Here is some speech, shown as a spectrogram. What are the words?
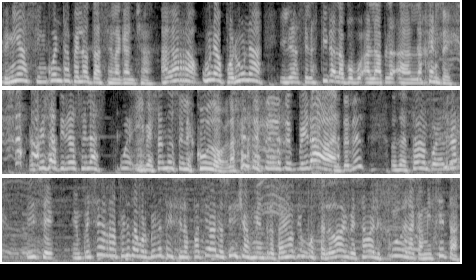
Tenía 50 pelotas en la cancha. Agarra una por una y se las tira a la, popu- a la pla- a la gente. Empieza a tirárselas y besándose el escudo. La gente se desesperaba, ¿entendés? O sea, estaban por atrás y dice, empecé a agarrar pelota por pelota y se las pateaba a los hinchas mientras al mismo tiempo saludaba y besaba el escudo de la camiseta.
